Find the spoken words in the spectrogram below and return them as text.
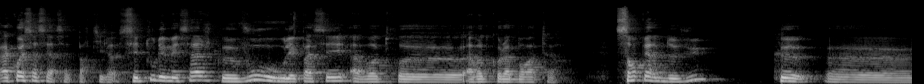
à quoi ça sert cette partie-là? C'est tous les messages que vous, voulez passer à votre euh, à votre collaborateur, sans perdre de vue que euh,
